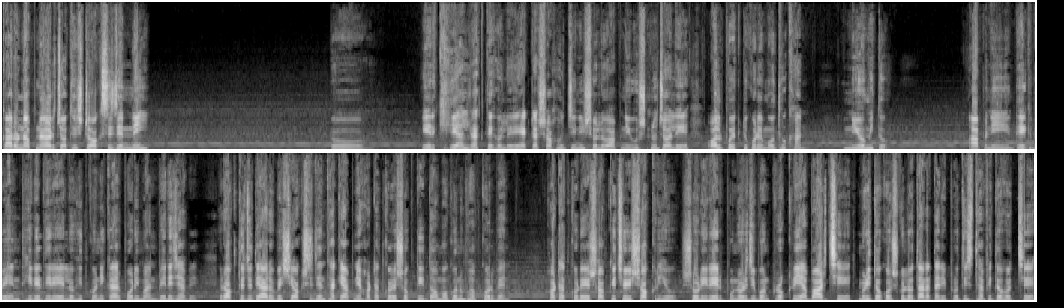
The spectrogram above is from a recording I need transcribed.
কারণ আপনার যথেষ্ট অক্সিজেন নেই। তো এর খেয়াল রাখতে হলে একটা সহজ জিনিস হলো আপনি উষ্ণ জলে অল্প একটু করে মধু খান, নিয়মিত। আপনি দেখবেন ধীরে ধীরে লোহিত কণিকার পরিমাণ বেড়ে যাবে। রক্তে যদি আরও বেশি অক্সিজেন থাকে, আপনি হঠাৎ করে শক্তি দমক অনুভব করবেন। হঠাৎ করে সবকিছুই সক্রিয়, শরীরের পুনর্জীবন প্রক্রিয়া বাড়ছে, মৃত কোষগুলো তাড়াতাড়ি প্রতিস্থাপিত হচ্ছে,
